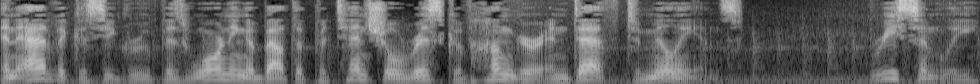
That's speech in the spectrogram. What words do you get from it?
an advocacy group is warning about the potential risk of hunger and death to millions. Recently,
